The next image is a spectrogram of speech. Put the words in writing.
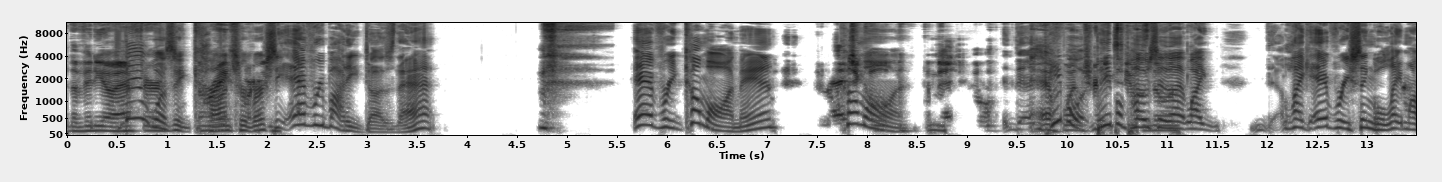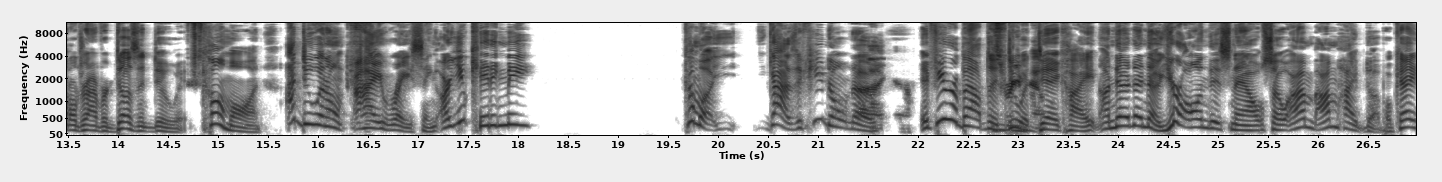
the video after There wasn't the race controversy. Everybody does that. Every come on, man. Come on. Magical people people posted that like like every single late model driver doesn't do it. Come on. I do it on iRacing. Are you kidding me? Come on. Guys, if you don't know, Uh, if you're about to do a deck height, uh, no, no, no, you're on this now, so I'm I'm hyped up. Okay,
